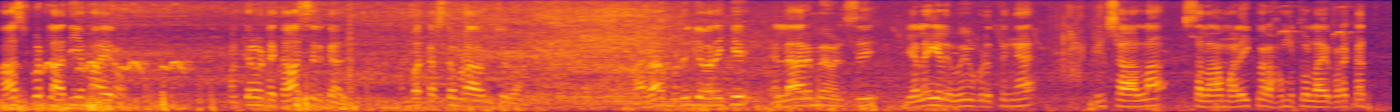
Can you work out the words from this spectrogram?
ஹாஸ்பிட்டல் அதிகமாயிரும். மக்களோட காசு இருக்காது. ரொம்ப கஷ்டப்பட ஆரம்பிச்சிடுவாங்க அதான் முடிஞ்ச வரைக்கும் எல்லாருமே வந்து இலைகளை உபயோகப்படுத்துங்க. இன்ஷா அல்லா அலாம் அலைக்கும் வரஹ்மத்துல்லாஹி வரக்கத்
